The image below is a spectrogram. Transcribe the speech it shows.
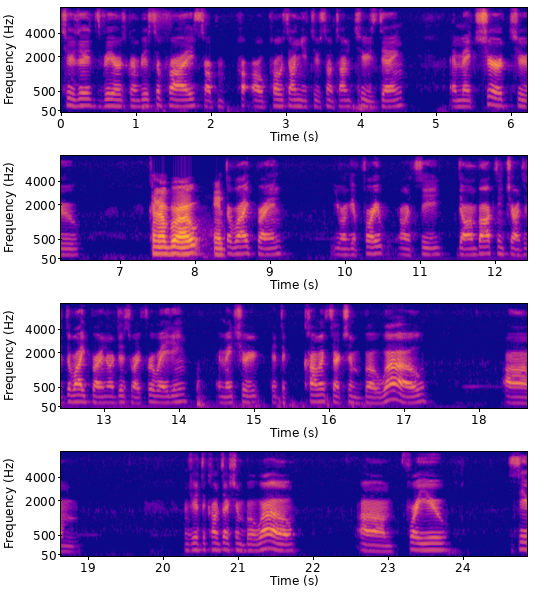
Tuesday's video is going to be a surprise. So I'll, post on YouTube sometime Tuesday. And make sure to comment below and the like button. You want to get free, you want to see the unboxing chart, hit the like button or just wait for waiting. And make sure hit the comment section below. Um, make hit the comment section below um, for you to see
